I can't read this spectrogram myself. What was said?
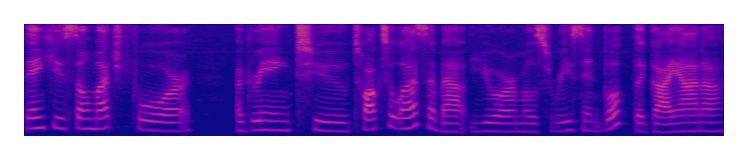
Thank you so much for agreeing to talk to us about your most recent book, The Guyana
